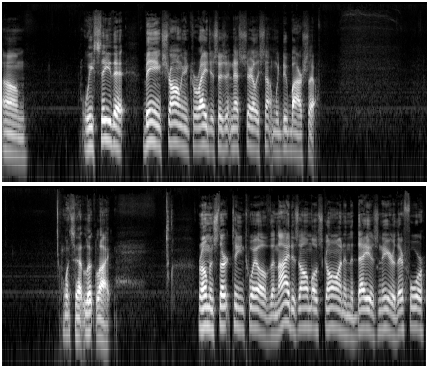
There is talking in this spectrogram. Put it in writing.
Um, we see that being strong and courageous isn't necessarily something we do by ourselves. What's that look like? Romans 13 12, the night is almost gone and the day is near. Therefore,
